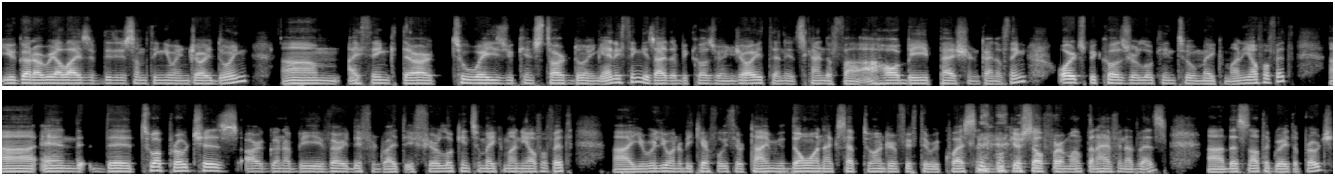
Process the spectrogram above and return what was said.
you gotta realize if this is something you enjoy doing. Um, I think there are two ways you can start doing anything. Is either because you enjoy it and it's kind of a, a hobby, passion kind of thing, or it's because you're looking to make money off of it. Uh, and the two approaches are gonna be very different, right? If you're looking to make money off of it, uh, you really want to be careful with your time. You don't want to accept 250 requests and book yourself for a month and a half in advance. Uh, that's not a great approach.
